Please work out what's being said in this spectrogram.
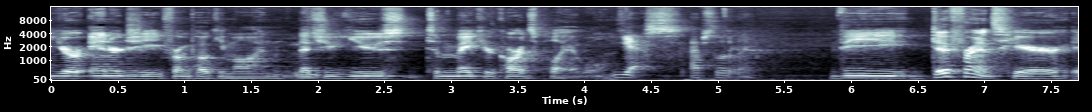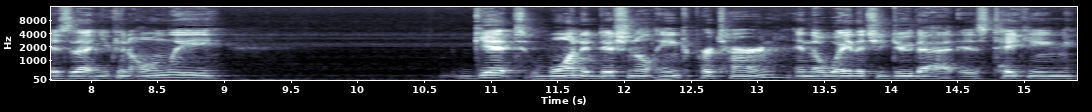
your energy from Pokemon that you use to make your cards playable. yes, absolutely. The difference here is that you can only get one additional ink per turn, and the way that you do that is taking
